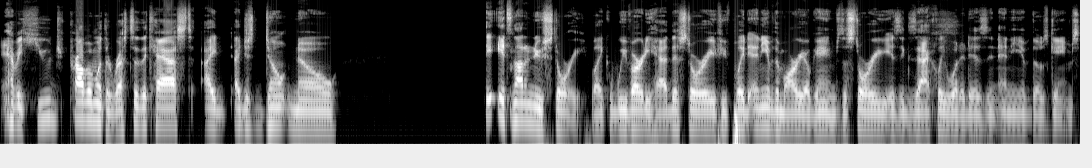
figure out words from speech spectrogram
have a huge problem with the rest of the cast. I I just don't know. It, it's not a new story. Like we've already had this story. If you've played any of the Mario games, the story is exactly what it is in any of those games.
